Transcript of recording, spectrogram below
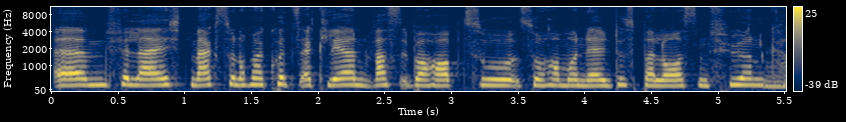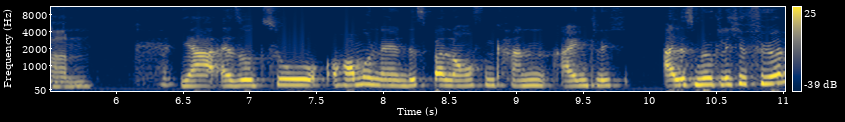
Ähm, vielleicht magst du noch mal kurz erklären, was überhaupt zu so hormonellen Disbalancen führen kann. Ja, also zu hormonellen Disbalancen kann eigentlich alles Mögliche führen.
